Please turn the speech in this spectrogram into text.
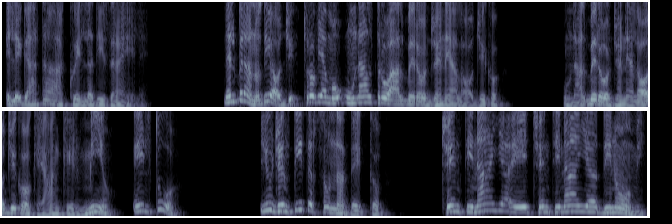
è legata a quella di Israele. Nel brano di oggi troviamo un altro albero genealogico, un albero genealogico che è anche il mio e il tuo. Eugene Peterson ha detto centinaia e centinaia di nomi.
